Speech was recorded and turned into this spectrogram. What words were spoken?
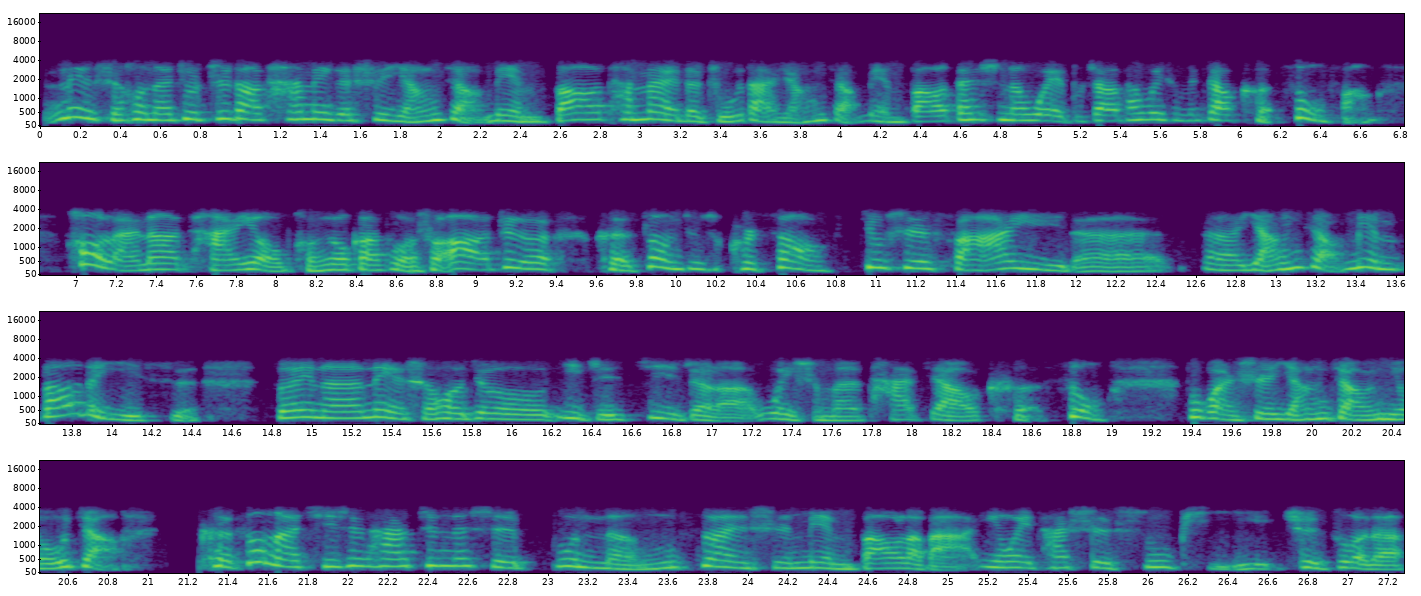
那个时候呢，就知道他那个是羊角面包，他卖的主打羊角面包。但是呢，我也不知道他为什么叫可颂坊。后来呢，才有朋友告诉我说，哦，这个可颂就是 croissant，就是法语的呃羊角面包的意思。所以呢，那个时候就一直记着了，为什么它叫可颂？不管是羊角、牛角。可颂呢，其实它真的是不能算是面包了吧，因为它是酥皮制作的。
